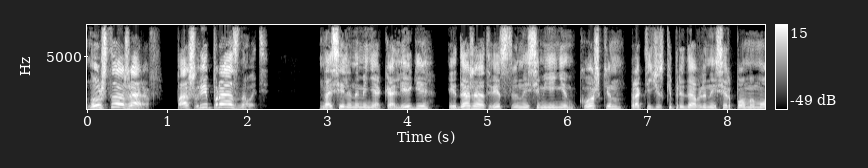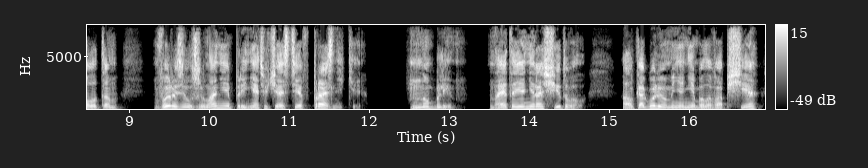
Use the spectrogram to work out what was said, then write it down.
«Ну что, Жаров, пошли праздновать!» Насели на меня коллеги, и даже ответственный семьянин Кошкин, практически придавленный серпом и молотом, выразил желание принять участие в празднике. Ну, блин, на это я не рассчитывал. Алкоголя у меня не было вообще —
